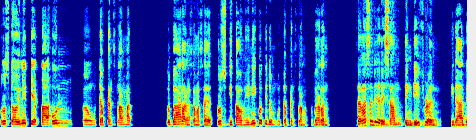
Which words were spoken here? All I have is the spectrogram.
Terus kau ini tiap tahun uh, mengucapkan selamat Lebaran sama saya. Terus di tahun ini kok tidak mengucapkan selamat Lebaran saya rasa there is something different tidak ada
